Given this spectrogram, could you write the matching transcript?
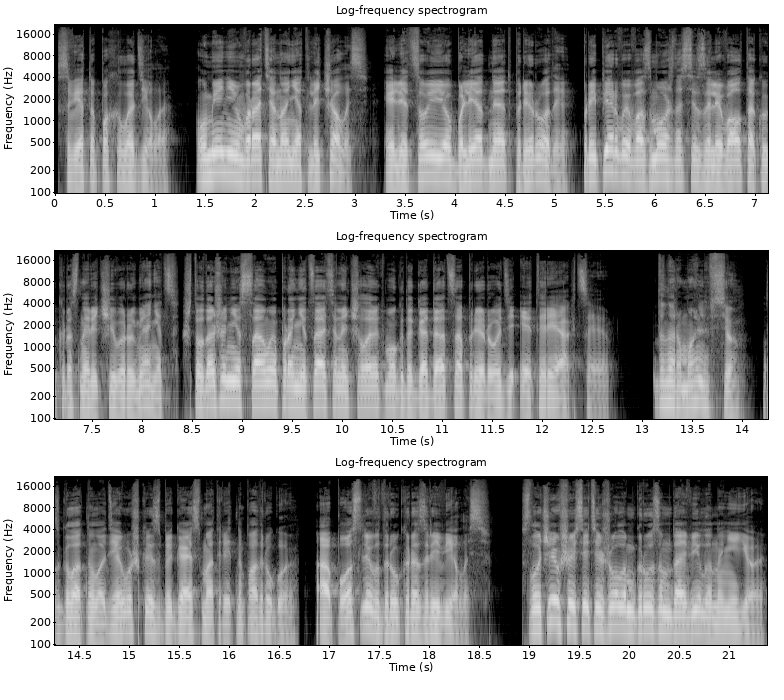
Света похолодела. Умением врать она не отличалась, и лицо ее бледное от природы. При первой возможности заливал такой красноречивый румянец, что даже не самый проницательный человек мог догадаться о природе этой реакции. «Да нормально все», – сглотнула девушка, избегая смотреть на подругу. А после вдруг разревелась. Случившееся тяжелым грузом давило на нее,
